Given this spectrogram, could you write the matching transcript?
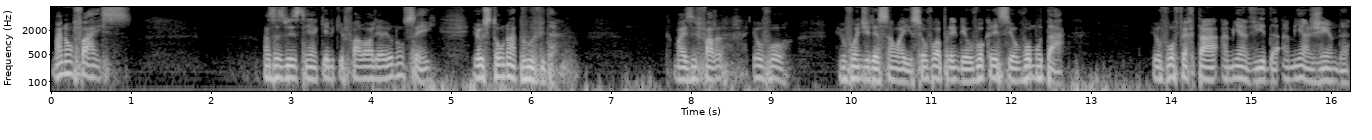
mas não faz. Mas às vezes tem aquele que fala: Olha, eu não sei, eu estou na dúvida mas ele fala: eu vou, eu vou em direção a isso, eu vou aprender, eu vou crescer, eu vou mudar. Eu vou ofertar a minha vida, a minha agenda,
